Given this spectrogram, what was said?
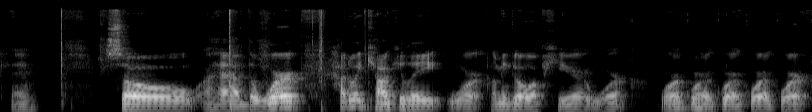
Okay. So I have the work. How do I calculate work? Let me go up here. Work. Work, work, work, work, work.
